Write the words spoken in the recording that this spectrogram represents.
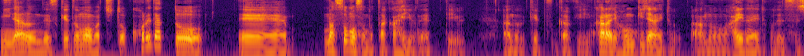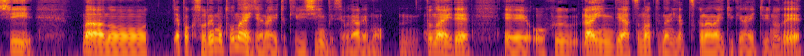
になるんですけども、まあ、ちょっとこれだと、えー、まあそもそも高いよねっていう、あの、月額費、かなり本気じゃないと、あの、入れないとこですし、まああの、やっぱそれも都内じゃないと厳しいんですよね、あれも。うん、都内で、えー、オフラインで集まって何か作らないといけないというので、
